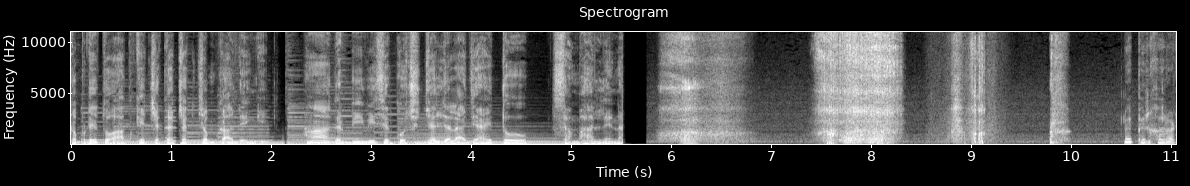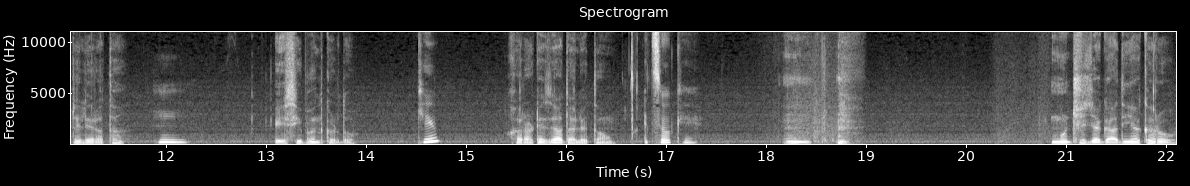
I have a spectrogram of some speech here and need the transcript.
कपड़े तो आपके चकाचक चमका देंगी। हाँ अगर बीवी से कुछ जल जला जाए तो संभाल लेना। मैं फिर खराटे ले रहा था। एसी बंद कर दो। क्यों? खराटे ज़्यादा लेता हूँ। इट्स ओके मुझे जगा दिया करो।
